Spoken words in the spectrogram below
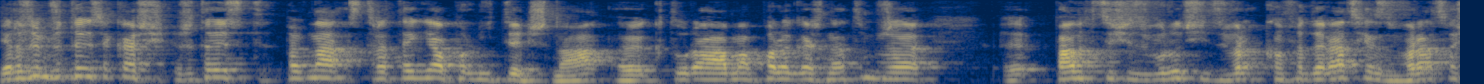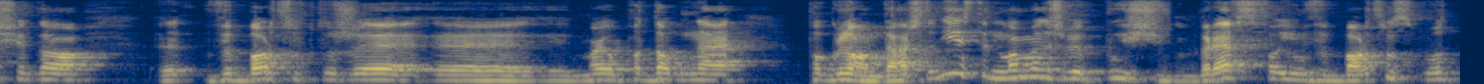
ja rozumiem, że to jest jakaś, że to jest pewna strategia polityczna, y, która ma polegać na tym, że y, pan chce się zwrócić, Konfederacja zwraca się do y, wyborców, którzy mają podobne poglądasz, to nie jest ten moment, żeby pójść wbrew swoim wyborcom, bo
